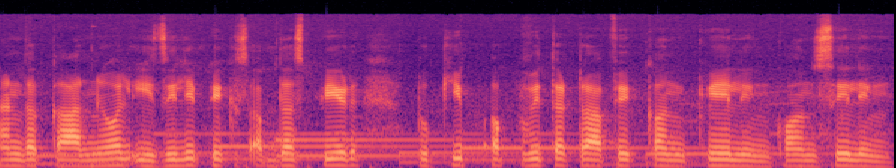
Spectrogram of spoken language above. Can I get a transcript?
and the Carnival easily picks up the speed to keep up with the traffic concealing. concealing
